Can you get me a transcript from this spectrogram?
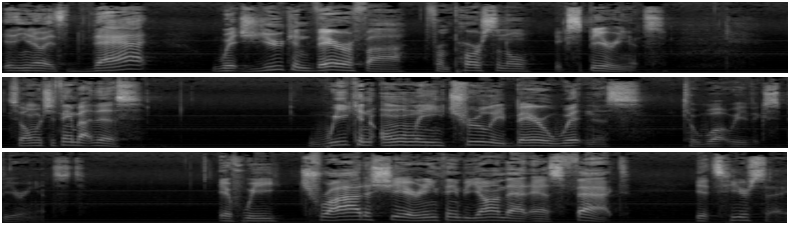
You know, it's that which you can verify from personal experience. So I want you to think about this. We can only truly bear witness to what we've experienced. If we try to share anything beyond that as fact, it's hearsay.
